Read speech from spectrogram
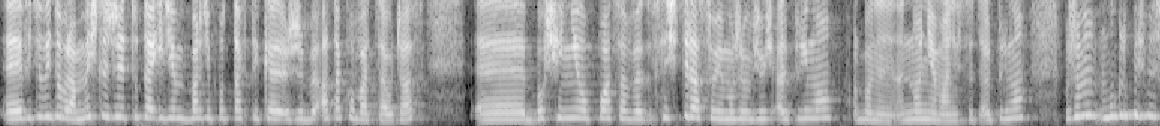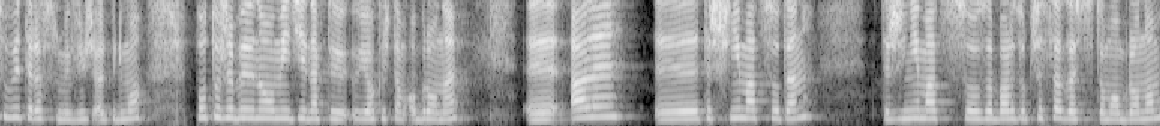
E, widzowie, dobra, myślę, że tutaj idziemy bardziej pod taktykę, żeby atakować cały czas, e, bo się nie opłaca. We, w sensie teraz sobie możemy wziąć El Primo, albo nie, no nie ma niestety El Primo. Możemy, moglibyśmy sobie teraz w sumie wziąć El Primo, po to, żeby no, mieć jednak tę jakąś tam obronę, ale też nie ma co ten. Też nie ma co za bardzo przesadzać z tą obroną,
